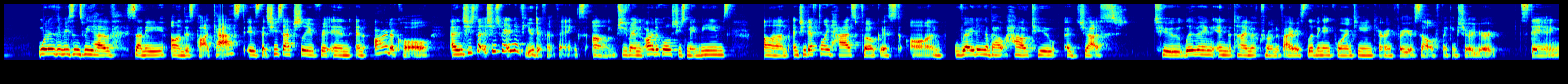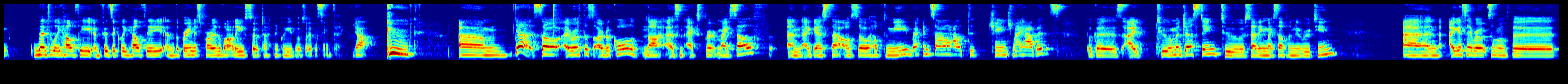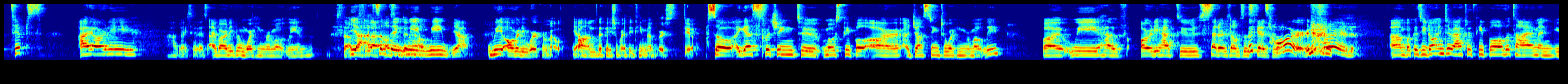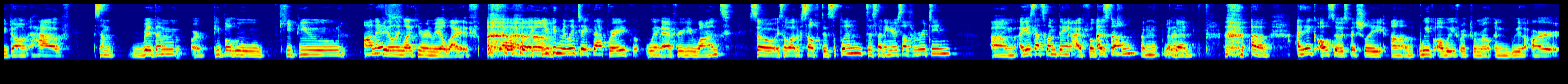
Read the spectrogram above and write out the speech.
one of the reasons we have Sunny on this podcast is that she's actually written an article, and she's she's written a few different things. Um, she's written articles, she's made memes, um, and she definitely has focused on writing about how to adjust to living in the time of coronavirus, living in quarantine, caring for yourself, making sure you're staying mentally healthy and physically healthy, and the brain is part of the body, so technically those are the same thing. Yeah. Um, yeah, so I wrote this article not as an expert myself, and I guess that also helped me reconcile how to change my habits because I too am adjusting to setting myself a new routine. And I guess I wrote some of the tips. I already, how do I say this? I've already been working remotely and stuff. Yeah, so something we, we, yeah we already work remote. Yeah. Um, the patient worthy team members do. So I guess switching to most people are adjusting to working remotely, but we have already had to set ourselves a but schedule. It's hard. It's hard um, because you don't interact with people all the time, and you don't have some rhythm or people who keep you on it. Feeling like you're in real life. yeah, like you can really take that break whenever you want so it's a lot of self discipline to setting yourself a routine. Um, I guess that's one thing I've focused on. Mm, no, good. um, I think also, especially, um, we've always worked remote, and we are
